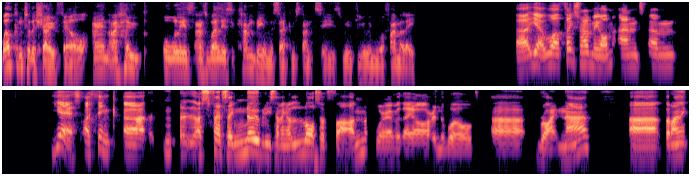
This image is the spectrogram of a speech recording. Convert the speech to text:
welcome to the show, Phil, and I hope all is as well as it can be in the circumstances with you and your family. Uh, yeah, well, thanks for having me on. And um, yes, I think uh, uh, it's fair to say nobody's having a lot of fun wherever they are in the world uh, right now. Uh, but I think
